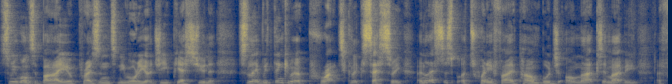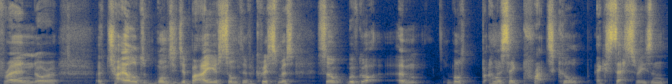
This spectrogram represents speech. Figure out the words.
somebody wants to buy you a present and you've already got a GPS unit. So if we think about a practical accessory, and let's just put a twenty five pound budget on that because it might be a friend or a, a child wanting to buy you something for Christmas. So we've got um, most I'm going to say practical accessories and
